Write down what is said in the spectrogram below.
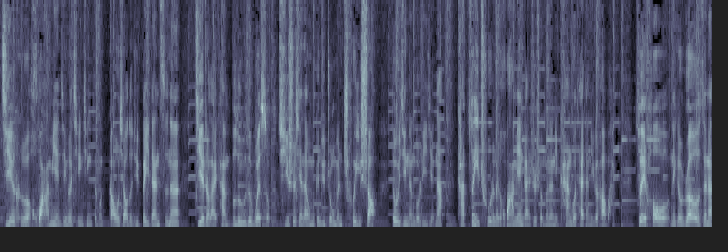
结合画面、结合情境，怎么高效的去背单词呢？接着来看 blow the whistle。其实现在我们根据中文吹哨都已经能够理解。那它最初的那个画面感是什么呢？你看过泰坦尼克号吧？最后那个 Rose 在那。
